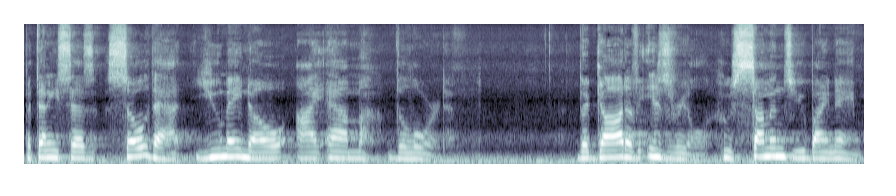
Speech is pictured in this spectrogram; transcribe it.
But then he says, so that you may know I am the Lord, the God of Israel, who summons you by name.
